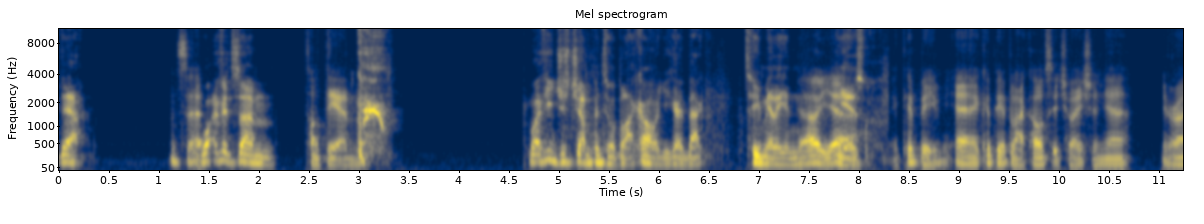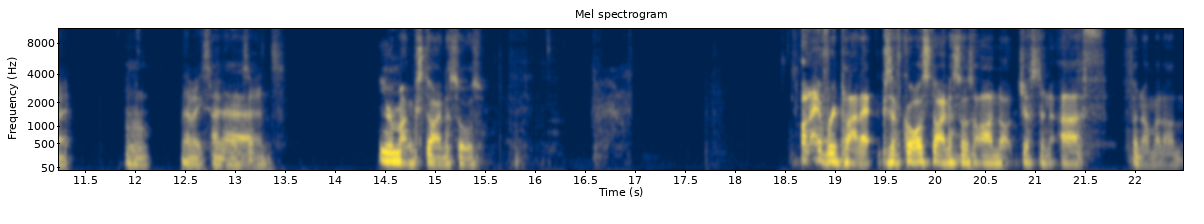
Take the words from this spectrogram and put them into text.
Yeah. That's it. What if it's um Todd end. what if you just jump into a black hole and you go back two million Oh yeah. years? It could be. Yeah, it could be a black hole situation. Yeah, you're right. Mhm. That makes And, more uh, sense. You're amongst dinosaurs. On every planet, because of course dinosaurs are not just an Earth phenomenon.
